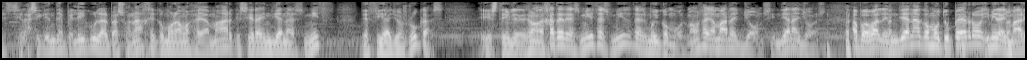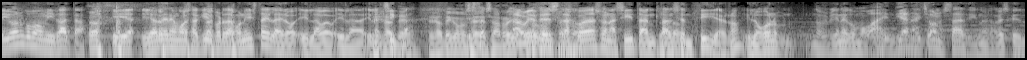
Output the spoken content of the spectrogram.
si la siguiente película, el personaje, ¿cómo la vamos a llamar? Que si era Indiana Smith, decía George Lucas. Y Spielberg decía, no, déjate de Smith, Smith es muy común, vamos a llamarle Jones, Indiana Jones. Ah, pues vale, Indiana como tu perro, y mira, y Marion como mi gata. Y, ya tenemos aquí el protagonista y la, y la, y la, chica. Fíjate cómo se desarrolla. A veces las cosas son así, tan, tan sencillas, ¿no? Y luego nos viene como, ah, Indiana Jones, Y no sabes que,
